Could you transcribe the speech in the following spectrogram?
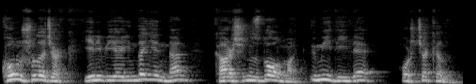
konuşulacak. Yeni bir yayında yeniden karşınızda olmak ümidiyle hoşçakalın.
